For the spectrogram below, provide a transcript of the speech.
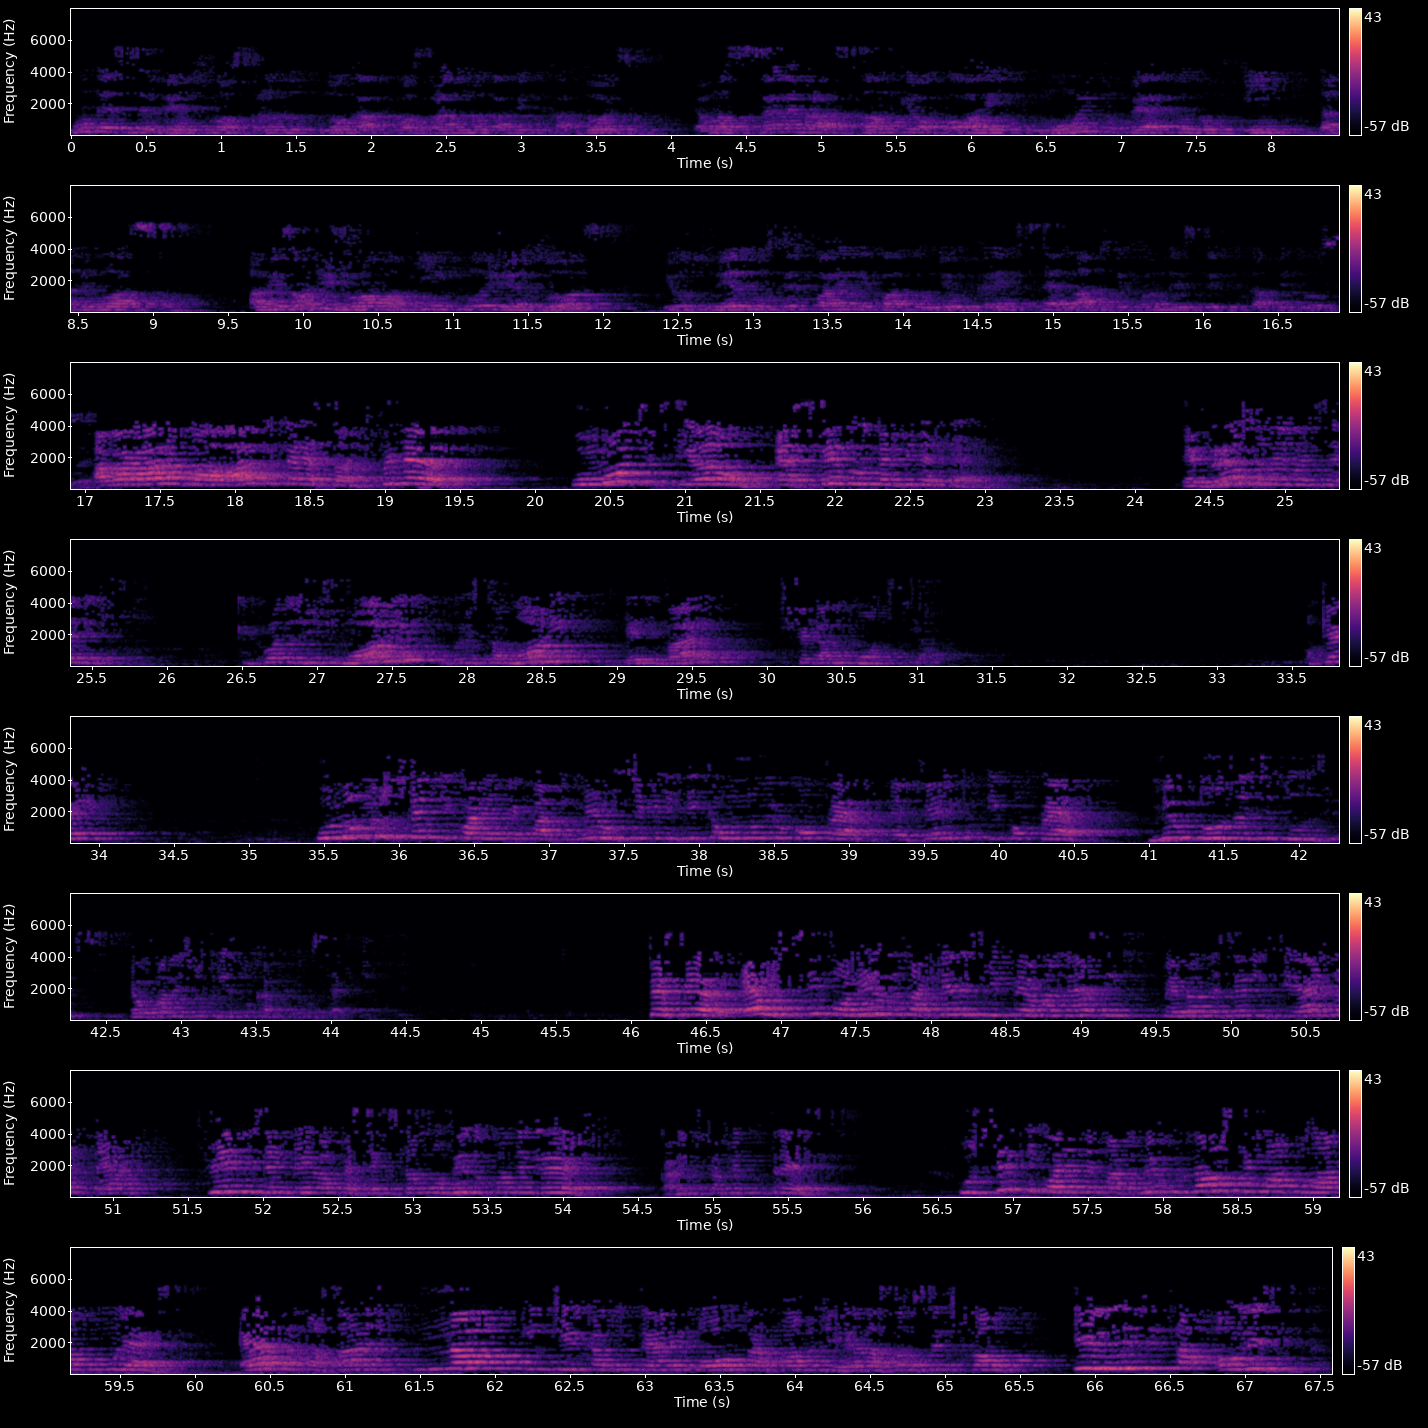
Um desses eventos, mostrando no, mostrado no capítulo 14, é uma celebração que ocorre muito perto do fim da tribulação. A visão de João aqui inclui Jesus e os mesmos 144 mil crentes selados que foram descritos no capítulo 7. Agora, olha, agora, olha que interessante. Primeiro, o Monte Sião é símbolo da vida eterna. Hebreus também vai dizer isso. Que quando a gente morre, o cristão morre, ele vai chegar no Monte Sião. Ok? O número 144 mil significa um número completo, perfeito e completo. Mil dúzias e dúzias. Eu falei sobre isso no capítulo 7. Terceiro, é o simbolismo daqueles que permanecem, permanecerem fiéis na terra, firmes em meio à perseguição, movido contra a igreja. Coríntios capítulo 13. Os 144 mil não se macularam com mulheres. Essa passagem não indica adultério ou outra forma de relação sexual ilícita ou lícita.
